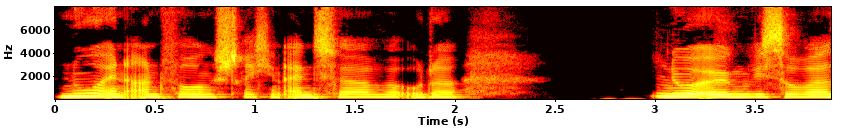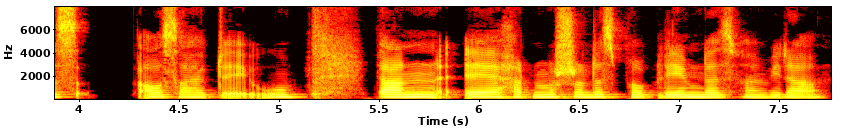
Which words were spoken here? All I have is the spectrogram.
nur in Anführungsstrichen ein Server oder nur irgendwie sowas außerhalb der EU. Dann äh, hat man schon das Problem, dass man wieder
